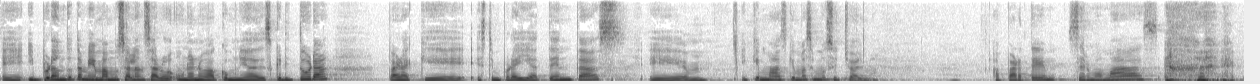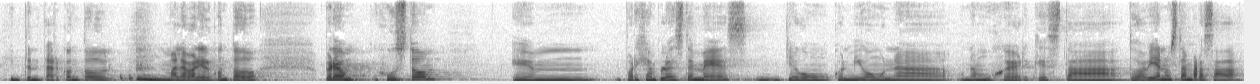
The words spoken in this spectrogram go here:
Eh, y pronto también vamos a lanzar una nueva comunidad de escritura para que estén por ahí atentas. Eh, ¿Y qué más? ¿Qué más hemos hecho, Alma? Aparte, ser mamás, intentar con todo, malavariar con todo. Pero justo, em, por ejemplo, este mes llegó conmigo una, una mujer que está, todavía no está embarazada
